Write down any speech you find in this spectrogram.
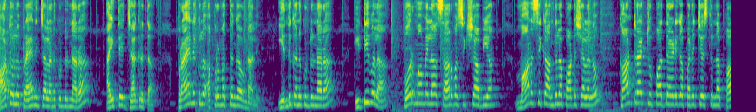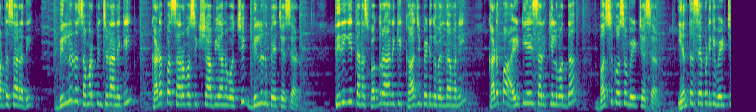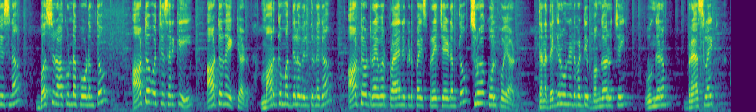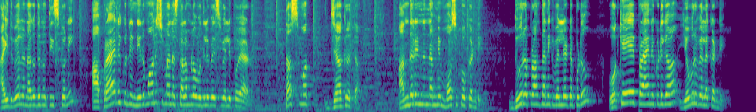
ఆటోలో ప్రయాణించాలనుకుంటున్నారా? అయితే జాగ్రత్త. ప్రయాణికులు అప్రమత్తంగా ఉండాలి. ఎందుకు అనుకుంటున్నారా ఇటీవల పోర్మామిల సార్వశిక్ష అభియాన్ మానసిక అందుల పాఠశాలలో కాంట్రాక్ట్ ఉపాధ్యాయుడిగా పనిచేస్తున్న పార్థసారథి బిల్లును సమర్పించడానికి కడప సర్వశిక్షా అభియాన్ వచ్చి బిల్లును పే చేశాడు. తిరిగి తన స్వగృహానికి కాజిపేటకు వెళ్దామని కడప ఐటీఐ సర్కిల్ వద్ద బస్సు కోసం వెయిట్ చేశాడు. ఎంతసేపటికి వెయిట్ చేసినా బస్సు రాకుండా పోవడంతో ఆటో వచ్చేసరికి ఆటోను ఎక్కాడు. మార్గం మధ్యలో వెళ్తుండగా ఆటో డ్రైవర్ ప్రయాణికుడిపై స్ప్రే చేయడంతో సృహ కోల్పోయాడు. తన దగ్గర ఉన్నటువంటి బంగారు చైన్ ఉంగరం బ్రాస్లైట్ ఐదు వేల నగదును తీసుకొని ఆ ప్రయాణికుని నిర్మానుష్యమైన స్థలంలో వదిలివేసి వెళ్ళిపోయాడు. తస్మత్ జాగ్రత్త. అందరిని నమ్మి మోసపోకండి. దూర ప్రాంతానికి వెళ్ళేటప్పుడు ఒకే ప్రయాణికుడిగా ఎవరు వెళ్ళకండి.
